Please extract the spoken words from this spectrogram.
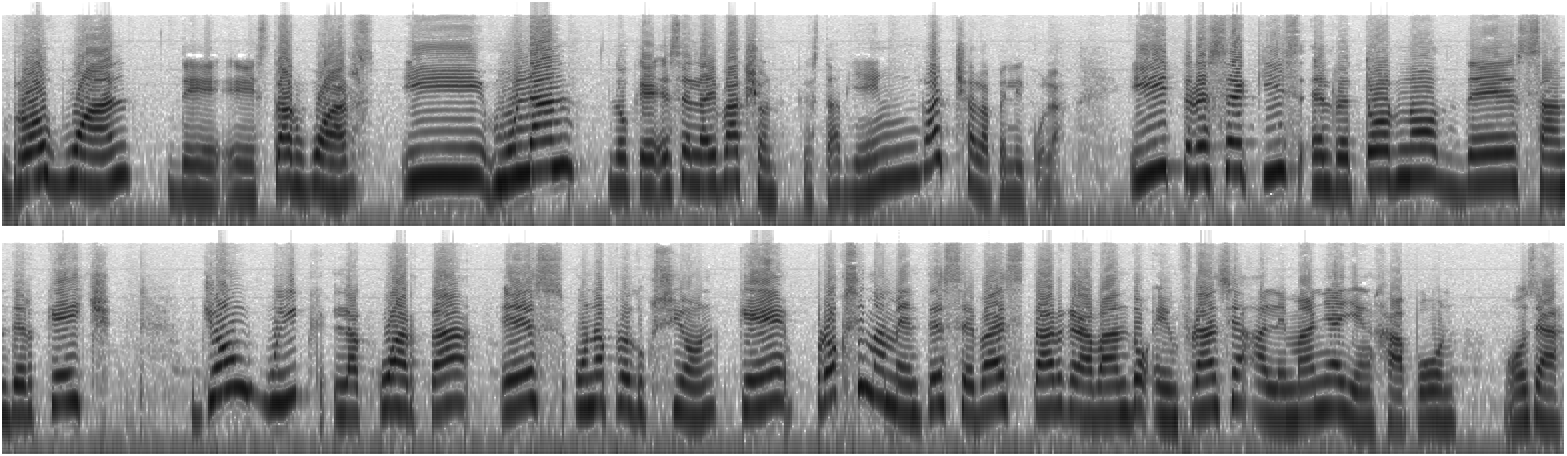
Rogue One de eh, Star Wars y Mulan lo que es el live action, que está bien gacha la película. Y 3X, el retorno de Sander Cage. John Wick, la cuarta, es una producción que próximamente se va a estar grabando en Francia, Alemania y en Japón. O sea,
